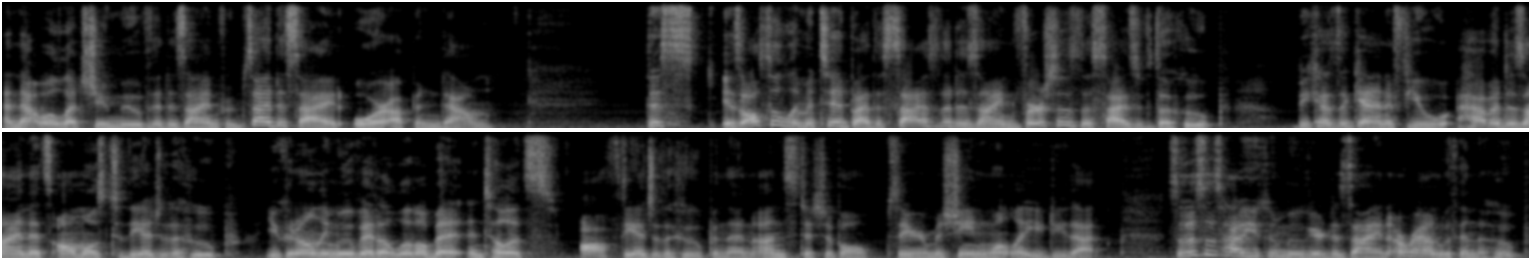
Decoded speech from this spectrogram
and that will let you move the design from side to side or up and down. This is also limited by the size of the design versus the size of the hoop, because again, if you have a design that's almost to the edge of the hoop, you can only move it a little bit until it's off the edge of the hoop and then unstitchable, so your machine won't let you do that. So this is how you can move your design around within the hoop.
